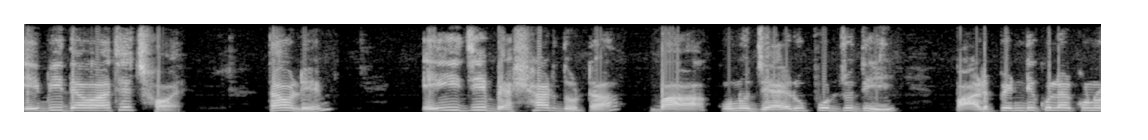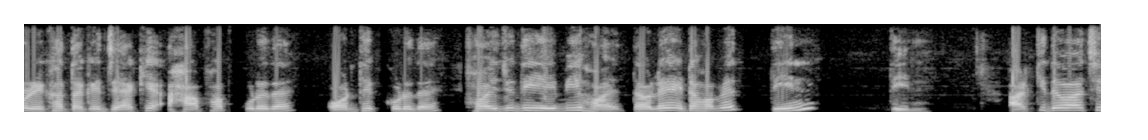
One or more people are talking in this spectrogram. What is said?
এবি দেওয়া আছে ছয়। তাহলে এই যে ব্যাসার্ধটা বা কোনো জ্যায়ের উপর যদি পারপেন্ডিকুলার কোনো রেখা থাকে, জ্যাকে হাফ হাফ করে দেয়, অর্ধেক করে দেয়, ছয় যদি এবি হয়, তাহলে এটা হবে তিন তিন। আর কি দেওয়া আছে?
